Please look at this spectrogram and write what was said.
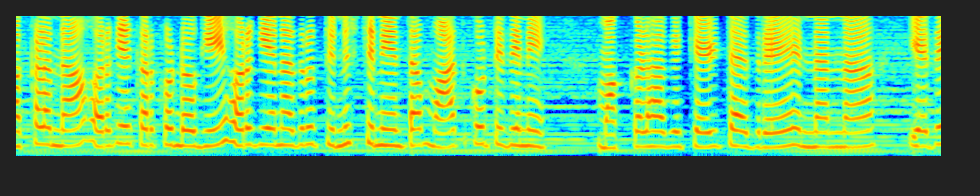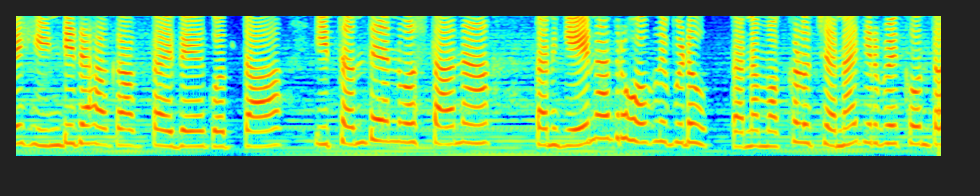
ಮಕ್ಕಳನ್ನ ಹೊರಗೆ ಕರ್ಕೊಂಡೋಗಿ ಹೊರಗೆ ಏನಾದರೂ ತಿನ್ನಿಸ್ತೀನಿ ಅಂತ ಮಾತು ಕೊಟ್ಟಿದ್ದೀನಿ. ಮಕ್ಕಳ ಹಾಗೆ ಕೇಳ್ತಾ ಇದ್ರೆ ನನ್ನ ಎದೆ ಹಿಂಡಿದ ಹಾಗೆ ಆಗ್ತಾ ಇದೆ ಗೊತ್ತಾ? ಈ ತಂದೆ ಅನ್ನುವ ಸ್ಥಾನ ತನಗೇನಾದ್ರೂ ಹೋಗ್ಲಿ ಬಿಡು. ತನ್ನ ಮಕ್ಕಳು ಚೆನ್ನಾಗಿರ್ಬೇಕು ಅಂತ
